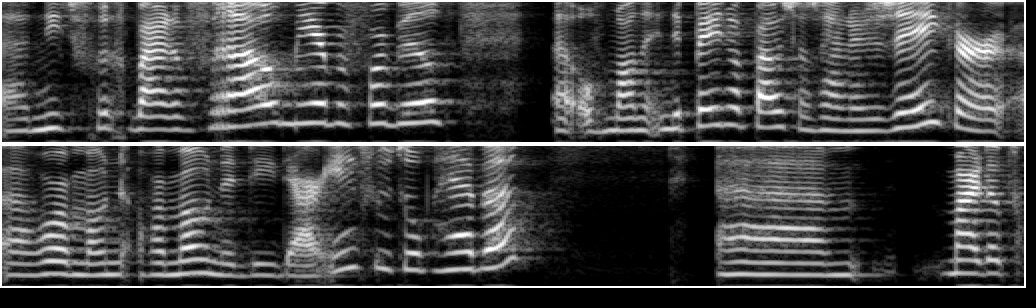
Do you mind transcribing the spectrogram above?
uh, niet vruchtbare vrouw meer bijvoorbeeld. Uh, of mannen in de penopauze, dan zijn er zeker hormonen die daar invloed op hebben. Um, maar dat,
